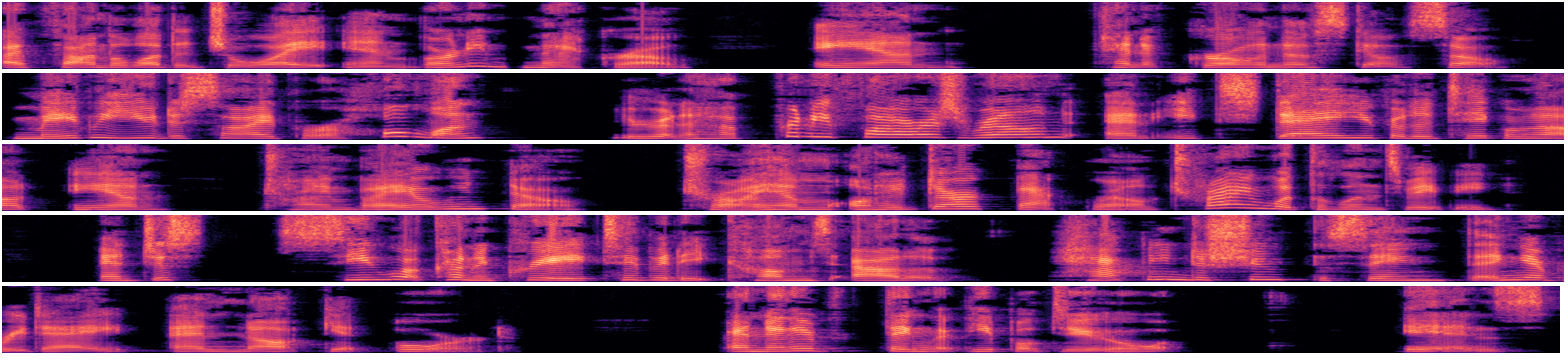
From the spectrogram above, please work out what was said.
I found a lot of joy in learning macro and kind of growing those skills. So maybe you decide for a whole month, you're going to have pretty flowers around and each day you're going to take them out and try them by a window, try them on a dark background, try them with the lens maybe, and just see what kind of creativity comes out of having to shoot the same thing every day and not get bored. Another thing that people do is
